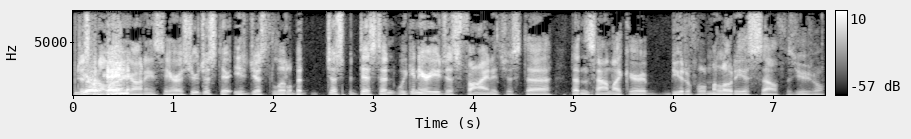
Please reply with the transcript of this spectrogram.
I'm just going to allow the audience to hear us. You're just you're just a little bit just distant. We can hear you just fine. It just uh, doesn't sound like your beautiful melodious self as usual.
